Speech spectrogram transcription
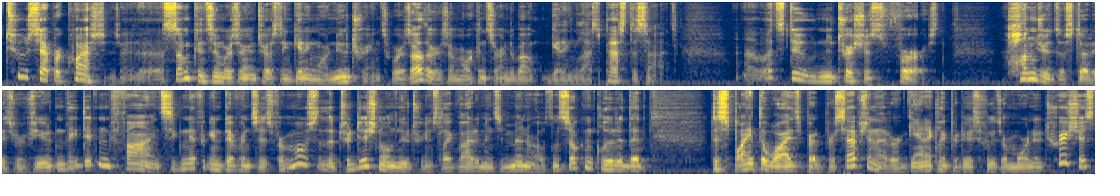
Two separate questions. Uh, some consumers are interested in getting more nutrients, whereas others are more concerned about getting less pesticides. Uh, let's do nutritious first. Hundreds of studies reviewed, and they didn't find significant differences for most of the traditional nutrients like vitamins and minerals, and so concluded that Despite the widespread perception that organically produced foods are more nutritious,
